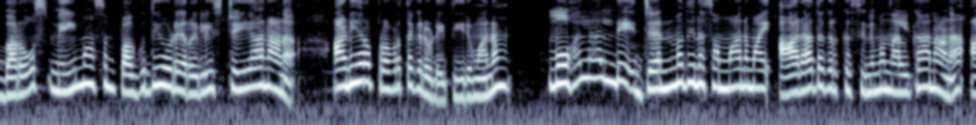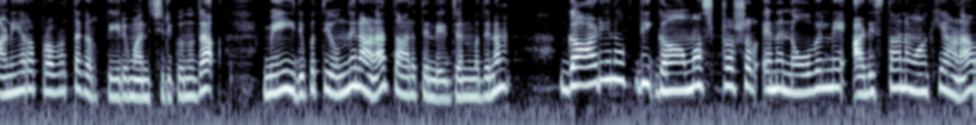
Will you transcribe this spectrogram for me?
ബറോസ് മെയ് മാസം പകുതിയോടെ റിലീസ് ചെയ്യാനാണ് അണിയറ പ്രവർത്തകരുടെ തീരുമാനം. മോഹൻലാലിന്റെ ജന്മദിന സമ്മാനമായി ആരാധകർക്ക് സിനിമ നൽകാനാണ് അണിയറ പ്രവർത്തകർ തീരുമാനിച്ചിരിക്കുന്നത്. മെയ് ഇരുപത്തിയൊന്നിനാണ് താരത്തിന്റെ ജന്മദിനം. Guardian of the Gama's treasure എന്ന നോവലിനെ അടിസ്ഥാനമാക്കിയാണ്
